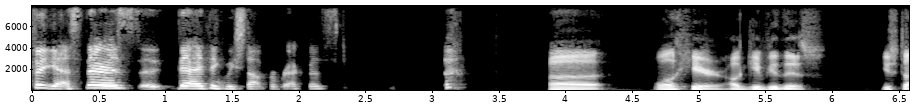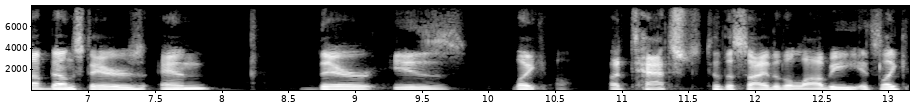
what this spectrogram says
but yes, there is. uh, I think we stop for breakfast. Uh, well, here I'll give you this. You stop downstairs, and there is like attached to the side of the lobby. It's like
